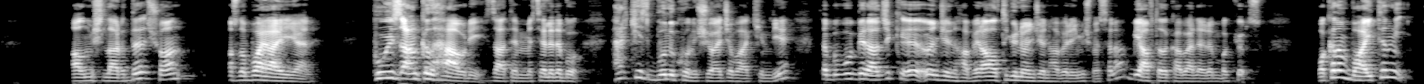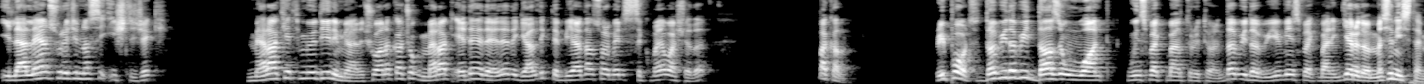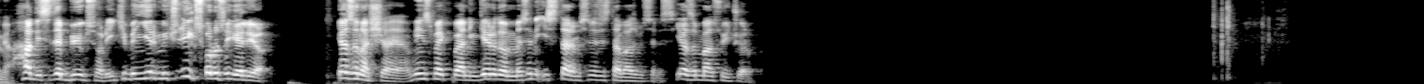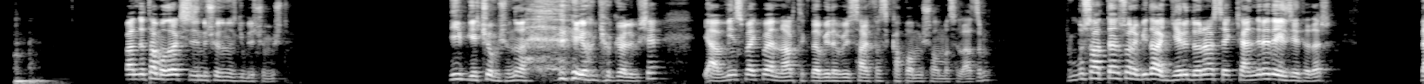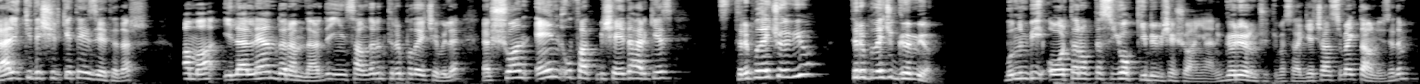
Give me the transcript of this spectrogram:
Almışlardı. Şu an aslında bayağı iyi yani. Who is Uncle Howdy? Zaten mesele de bu. Herkes bunu konuşuyor acaba kim diye. Tabi bu birazcık e, öncenin haberi. 6 gün öncenin haberiymiş mesela. Bir haftalık haberlere bakıyoruz. Bakalım White'ın ilerleyen süreci nasıl işleyecek? Merak etmiyor değilim yani. Şu ana kadar çok merak ede ede ede de geldik de bir yerden sonra beni sıkmaya başladı. Bakalım. Report. WWE doesn't want Vince McMahon to return. WWE Vince McMahon'in geri dönmesini istemiyor. Hadi size büyük soru. 2023'ün ilk sorusu geliyor. Yazın aşağıya. Vince McMahon'in geri dönmesini ister misiniz istemez misiniz? Yazın ben su içiyorum. Ben de tam olarak sizin düşündüğünüz gibi düşünmüştüm. Deyip geçiyormuşum değil mi? yok yok öyle bir şey. Ya Vince McMahon'ın artık WWE sayfası kapanmış olması lazım. Bu saatten sonra bir daha geri dönerse kendine de eziyet eder. Belki de şirkete eziyet eder. Ama ilerleyen dönemlerde insanların Triple H'e bile ya şu an en ufak bir şeyde herkes Triple H övüyor, Triple H'i gömüyor. Bunun bir orta noktası yok gibi bir şey şu an yani. Görüyorum çünkü mesela geçen SmackDown'u izledim.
